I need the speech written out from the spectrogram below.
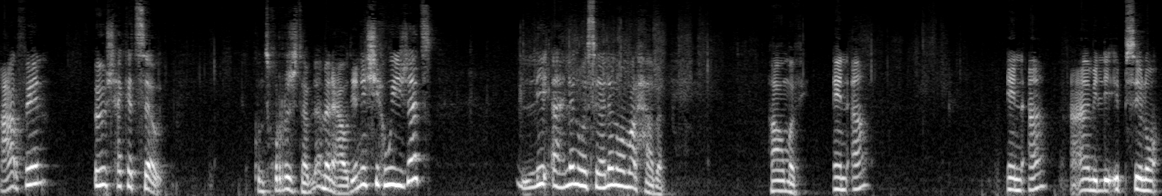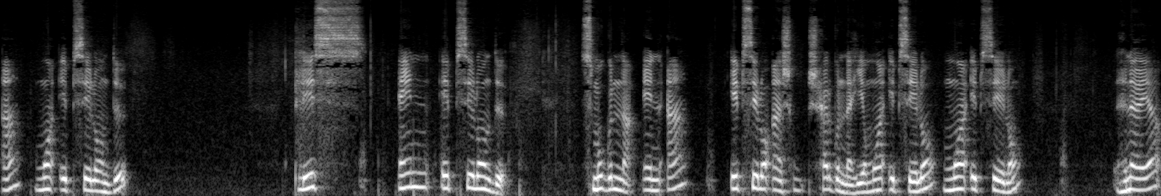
عارفين E شحال كتساوي كنت خرجتها بلا ما نعاود. يعني شي حويجات اللي أهلا وسهلا ومرحبا. ها هما في. ان ان ان ان عامل لي إبسيلون 1 موان إبسيلون 2 بليس ان إبسيلون 2 سمو قلنا؟ ان 1 إبسيلون 1 شحال قلنا هي؟ موان إبسيلون موان إبسيلون. هنايا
